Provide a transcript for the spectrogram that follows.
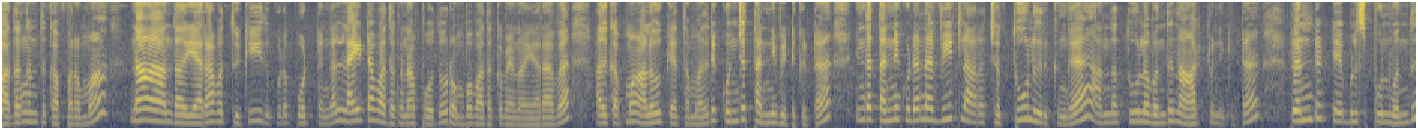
வதங்கினதுக்கு அப்புறமா நான் அந்த இறாவை தூக்கி இது கூட போட்டுங்க லைட்டாக வதங்கினா போதும். ரொம்ப வதக்க வேணாம் இறாவை. அதுக்கப்புறமா அளவுக்கு ஏற்ற மாதிரி கொஞ்சம் தண்ணி விட்டுக்கிட்டேன். இந்த தண்ணி கூட நான் வீட்டில் அரைச்ச தூள் இருக்குங்க. அந்த தூளை வந்து நான் ஆட் பண்ணிக்கிட்டேன். ரெண்டு டேபிள் ஸ்பூன் வந்து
